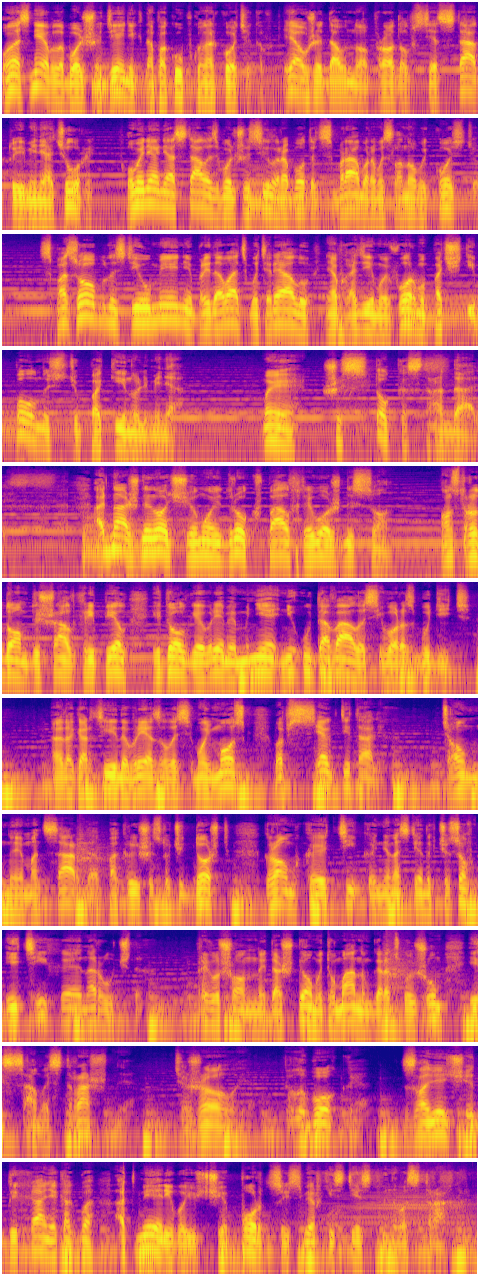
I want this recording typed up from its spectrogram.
У нас не было больше денег на покупку наркотиков. Я уже давно продал все статуи и миниатюры. У меня не осталось больше сил работать с мрамором и слоновой костью. Способности и умение придавать материалу необходимую форму почти полностью покинули меня. Мы жестоко страдали. Однажды ночью мой друг впал в тревожный сон. Он с трудом дышал, хрипел, и долгое время мне не удавалось его разбудить. Эта картина врезалась в мой мозг во всех деталях. Темная мансарда, по крыше стучит дождь, громкое тиканье на стенах часов и тихое наручных. приглушенный дождем и туманом городской шум и самое страшное, тяжелое, глубокое, зловещее дыхание, как бы отмеривающее порции сверхъестественного страха.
